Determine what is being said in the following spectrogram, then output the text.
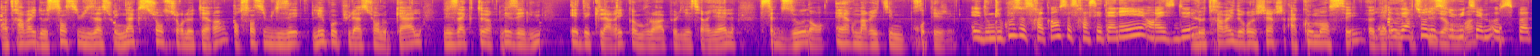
Un travail de sensibilisation, une action sur le terrain pour sensibiliser les populations locales, les acteurs, les élus et déclarer, comme vous le rappeliez Cyrielle, cette zone en aire maritime protégée. Et donc du coup, ce sera quand? Ce sera cette année en S2 Le travail de recherche a commencé. Euh, L'ouverture de ce huitième hotspot.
